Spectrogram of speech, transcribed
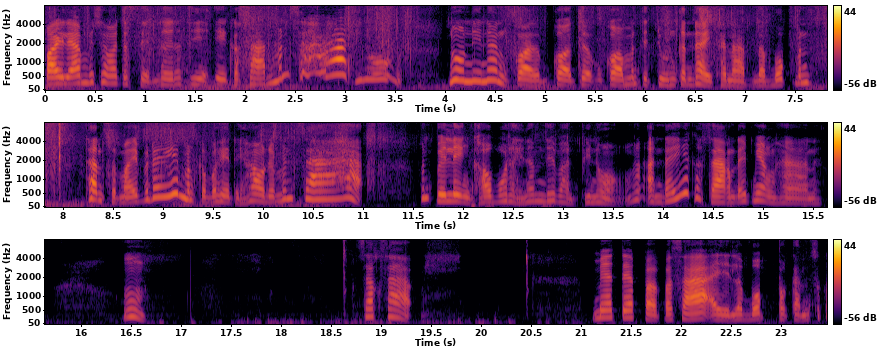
ไปแล้วไม่ใช่ว่าจะเสร็จเลยนะทีเอกสารมันซาพี่น้องนู่นนี่นั่นกว่ากว่าจะกว่ามันจะจูนกันได้ขนาดระบบมันท่านสมัยไปได้มันก็บ่เฮ็ดให้เฮาเลยมันซามันไปเล่งเขาบ่ได้น้ำได้บ้านพี่น้องมันอันใดก็สร้างได้เมี่ยงหานะอืมซักซาก แม้แต่ปะภาษาไอ้ระบบประกันสุข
